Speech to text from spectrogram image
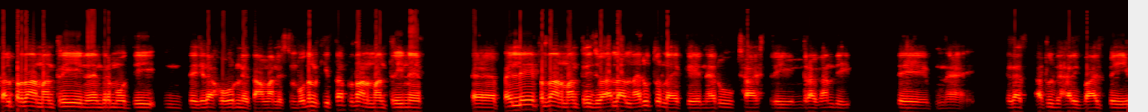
ਕੱਲ ਪ੍ਰਧਾਨ ਮੰਤਰੀ ਨਰਿੰਦਰ ਮੋਦੀ ਤੇ ਜਿਹੜਾ ਹੋਰ ਨੇਤਾਵਾਂ ਨੇ ਸੰਬੋਧਨ ਕੀਤਾ। ਪ੍ਰਧਾਨ ਮੰਤਰੀ ਨੇ ਪਹਿਲੇ ਪ੍ਰਧਾਨ ਮੰਤਰੀ ਜਵਾਹਰ ਲਾਲ ਨਹਿਰੂ ਤੋਂ ਲੈ ਕੇ ਨਹਿਰੂ ਸ਼ਾਸਤਰੀ ਇੰਦਰਾ ਗਾਂਧੀ ਤੇ ਜਿਹੜਾ ਅਟਲ ਬਿਹਾਰੀ ਵਾਜਪੇਈ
